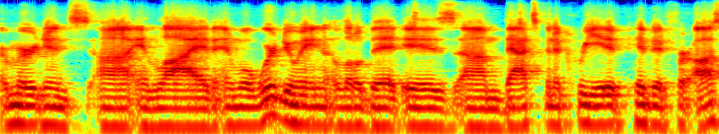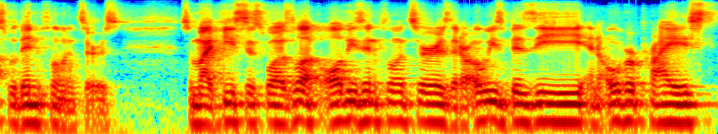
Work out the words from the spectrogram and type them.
emergence uh, in live. And what we're doing a little bit is um, that's been a creative pivot for us with influencers. So my thesis was, look, all these influencers that are always busy and overpriced,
